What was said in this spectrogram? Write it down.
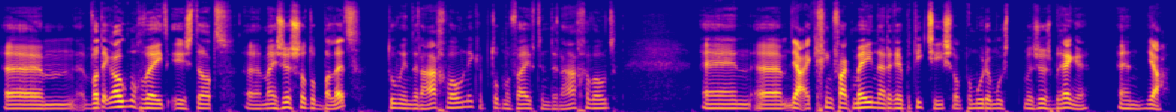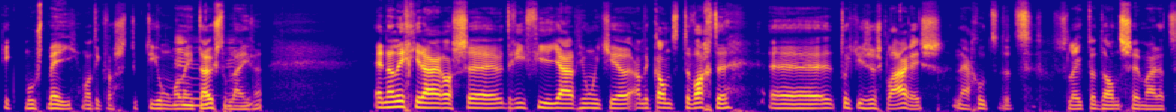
Ehm, wat ik ook nog weet is dat eh, mijn zus zat op ballet toen we in Den Haag woonden. Ik heb tot mijn vijfde in Den Haag gewoond. En ehm, ja, ik ging vaak mee naar de repetities, want mijn moeder moest mijn zus brengen. En ja, ik moest mee, want ik was natuurlijk te jong om alleen Mhm, thuis te mhm. blijven. En dan lig je daar als eh, drie, vierjarig jongetje aan de kant te wachten. eh, tot je zus klaar is. Nou goed, dat is leuk dat dansen, maar dat,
